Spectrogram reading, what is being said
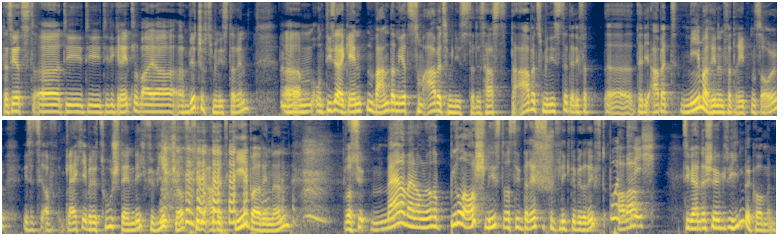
dass jetzt äh, die, die, die, die Gretel war ja äh, Wirtschaftsministerin ähm, und diese Agenten wandern jetzt zum Arbeitsminister. Das heißt, der Arbeitsminister, der die, äh, der die Arbeitnehmerinnen vertreten soll, ist jetzt auf gleicher Ebene zuständig für Wirtschaft, für die Arbeitgeberinnen, was sie meiner Meinung nach ein bisschen ausschließt, was die Interessenskonflikte betrifft. Aber Burtlich. sie werden das schon irgendwie hinbekommen.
